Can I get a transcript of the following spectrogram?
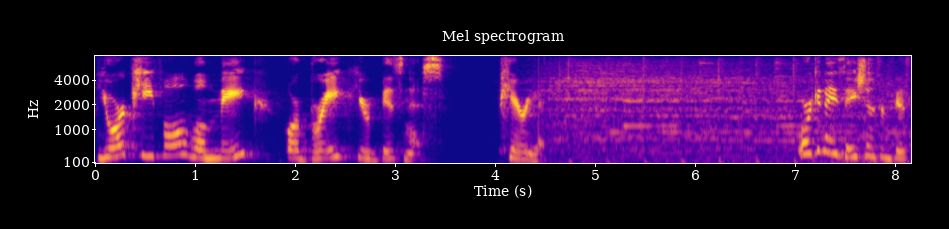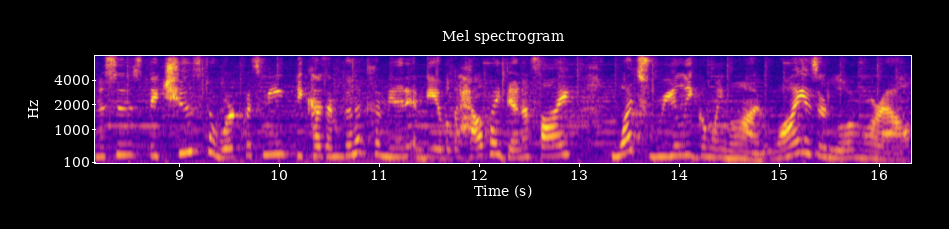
Your people will make or break your business, period. Organizations and businesses, they choose to work with me because I'm going to come in and be able to help identify what's really going on. Why is there low morale?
